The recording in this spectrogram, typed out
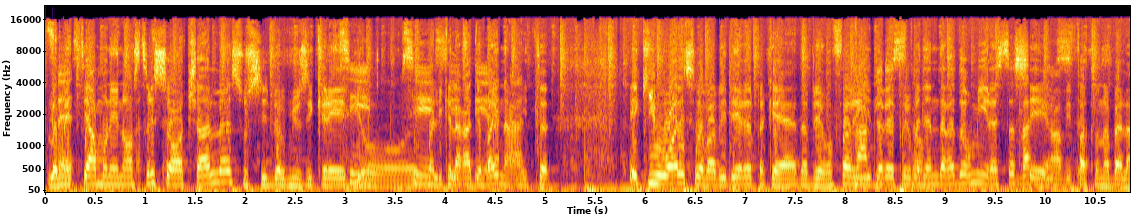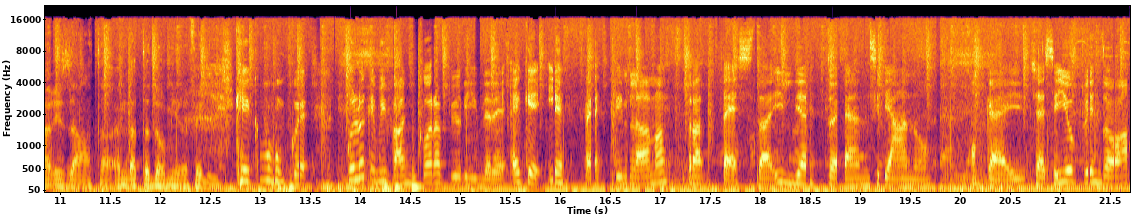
lo mettiamo nei nostri social su Silver Music Radio, Sì, sì, quelli che sì, la radio by night. E chi vuole se lo va a vedere perché davvero fa Va ridere. visto. Prima di andare a dormire stasera vi fate una bella risata. Andate a dormire felici. Che comunque quello che mi fa ancora più ridere è che in effetti nella nostra testa il dialetto è anziano, ok? Cioè se io penso a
